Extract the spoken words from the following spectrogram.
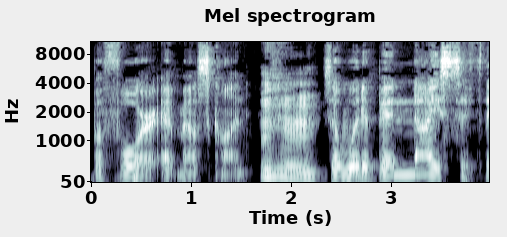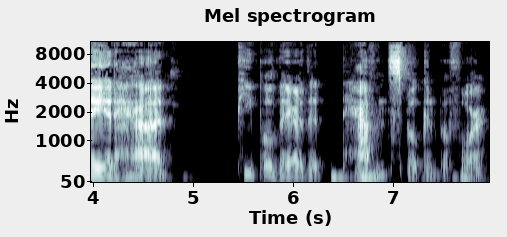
before at MouseCon. Mm-hmm. So it would have been nice if they had had people there that haven't spoken before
